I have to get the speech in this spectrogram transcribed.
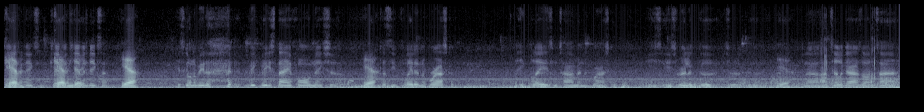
Kevin. Kevin Dixon. Kevin Kevin, Kevin Dixon. Yeah. It's gonna be the big, biggest thing for him next year Yeah. because he played in Nebraska. He played some time in Nebraska. He's, he's really good. He's really good. Yeah. Now, I tell the guys all the time,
